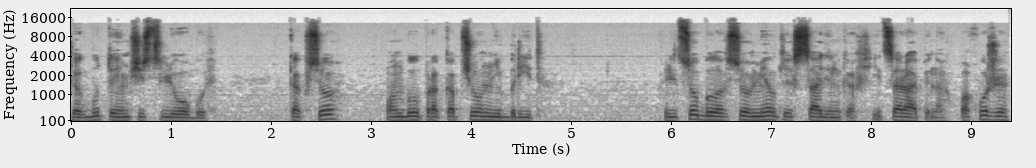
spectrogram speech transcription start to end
как будто им чистили обувь. Как все, он был прокопчен не брит. Лицо было все в мелких ссадинках и царапинах, похоже,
